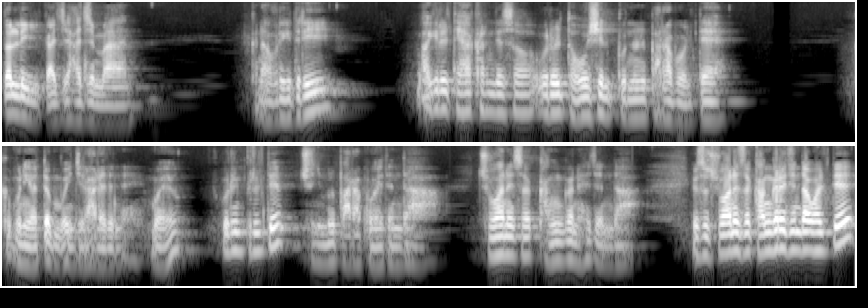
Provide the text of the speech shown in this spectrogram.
떨리기까지 하지만 그러나 우리들이 마귀를 대학하는 데서 우리를 도우실 분을 바라볼 때 그분이 어떤 분인지를 알아야 된다. 뭐예요? 우리는 그럴 때 주님을 바라보아야 된다. 주 안에서 강건해진다. 그래서 주 안에서 강건해진다고 할 때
